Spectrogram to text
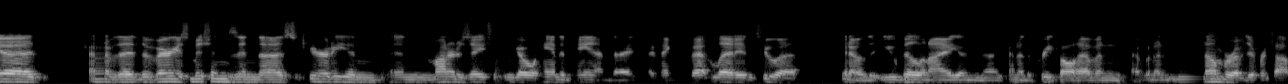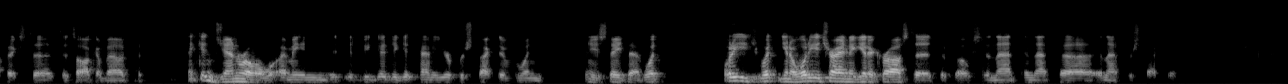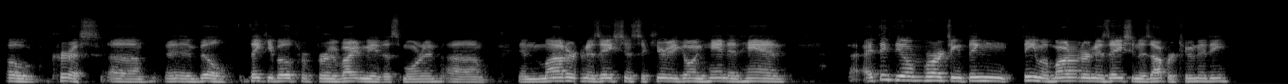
kind of the, the various missions and security and, and modernization go hand in hand, I, I think that led into a you know that you, Bill, and I, and uh, kind of the pre-call having having a number of different topics to to talk about. But I think in general, I mean, it, would be good to get kind of your perspective when when you state that. What what are you what you know what are you trying to get across to, to folks in that in that uh, in that perspective? Oh, Chris um, and Bill, thank you both for, for inviting me this morning. Um, and modernization and security going hand in hand. I think the overarching thing, theme of modernization is opportunity.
